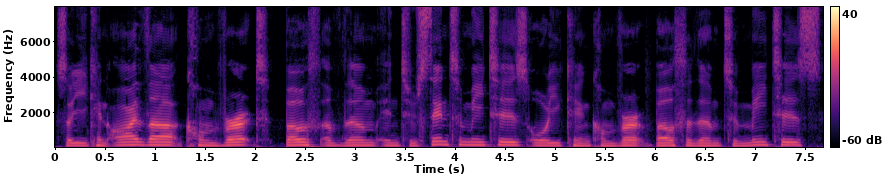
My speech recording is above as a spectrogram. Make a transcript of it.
So you can either convert both of them into centimeters or you can convert both of them to meters.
